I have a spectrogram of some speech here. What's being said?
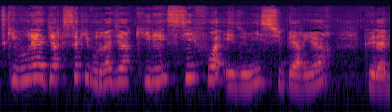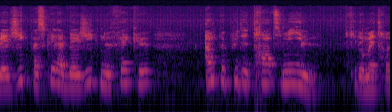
ce qui, voudrait dire, ce qui voudrait dire qu'il est 6 fois et demi supérieur que la Belgique, parce que la Belgique ne fait que un peu plus de 30 000 km.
